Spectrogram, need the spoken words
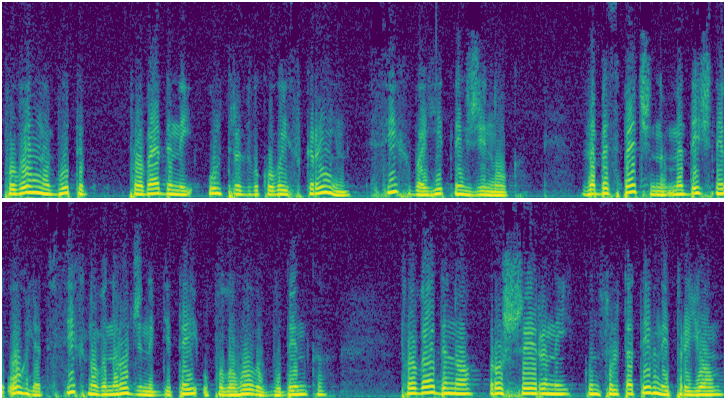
повинен бути проведений ультразвуковий скринінг всіх вагітних жінок. Забезпечено медичний огляд всіх новонароджених дітей у пологових будинках. Проведено розширений консультативний прийом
